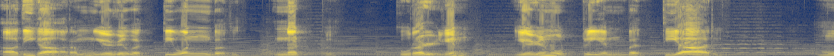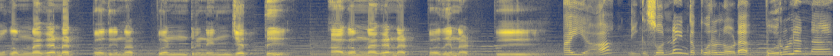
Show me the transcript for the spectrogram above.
அதிகாரம் எழுபத்தி ஒன்பது நட்பு. குரல் எண் எழுநூற்றி எண்பத்தி ஆறு முகம் நக நட்பது நட்பன்று நெஞ்சத்து அகம் நக நட்பது நட்பு. ஐயா நீங்க சொன்ன இந்த குரலோட பொருள் என்ன?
